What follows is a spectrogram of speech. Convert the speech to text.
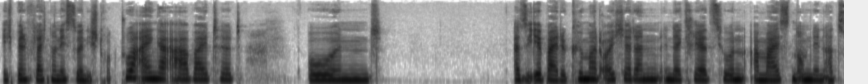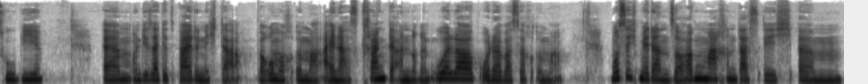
ich bin vielleicht noch nicht so in die Struktur eingearbeitet und also ihr beide kümmert euch ja dann in der Kreation am meisten um den Azubi. Ähm, und ihr seid jetzt beide nicht da. Warum auch immer. Einer ist krank, der andere in Urlaub oder was auch immer. Muss ich mir dann Sorgen machen, dass ich ähm,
